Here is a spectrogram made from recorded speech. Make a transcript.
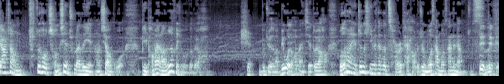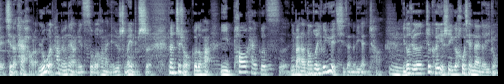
加上最后呈现出来的演唱效果，比庞麦郎任何一首歌都要好。是你不觉得吗？比我的滑板鞋都要好。我的滑板鞋真的是因为它的词儿太好了，就是摩擦摩擦那两句词，对对对写的太好了。如果它没有那两句词，我的滑板鞋就什么也不是。但这首歌的话，你抛开歌词，你把它当做一个乐器在那里演唱，嗯你都觉得这可以是一个后现代的一种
